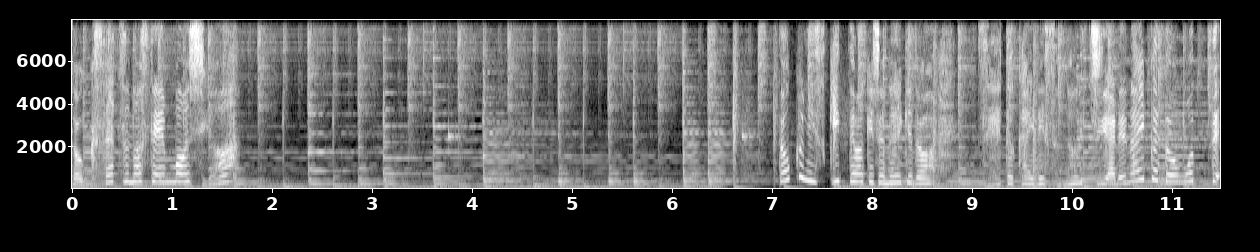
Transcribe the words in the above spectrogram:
特撮の専門誌よ。特に好きってわけじゃないけど生徒会でそのうちやれないかと思って。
